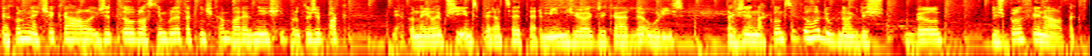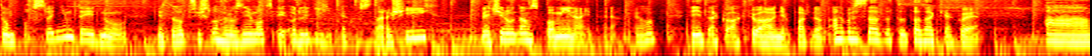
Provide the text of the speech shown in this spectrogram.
jako nečekal, že to vlastně bude ta knížka barevnější, protože pak jako nejlepší inspirace je termín, že jo, jak říká Jarda Ulíř. Takže na konci toho dubna, když byl, když byl finál, tak v tom posledním týdnu mě toho přišlo hrozně moc i od lidí jako starších, většinou tam vzpomínají teda, jo. Není to jako aktuálně, pardon, ale prostě to, to, to, to tak jako je. A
